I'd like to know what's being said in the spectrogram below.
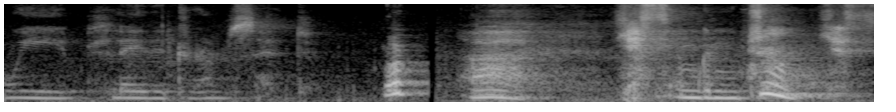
we play the drum set? What? Ah, yes, I'm gonna drum, yes.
